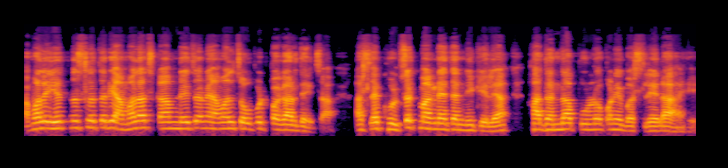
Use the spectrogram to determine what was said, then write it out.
आम्हाला येत नसलं तरी आम्हालाच काम द्यायचं आणि आम्हाला चौपट पगार द्यायचा. असल्या खुलचट मागण्या त्यांनी केल्या. हा धंदा पूर्णपणे बसलेला आहे.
